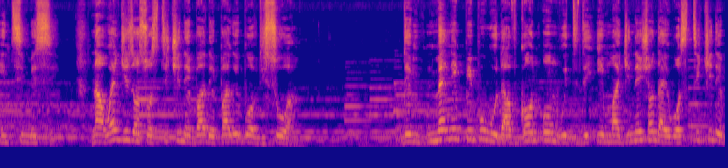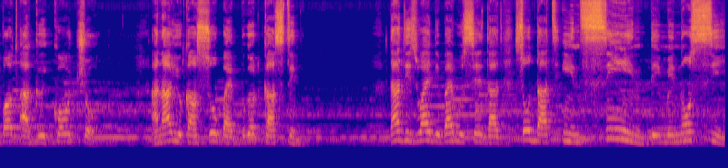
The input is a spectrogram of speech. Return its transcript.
intimacy. Now, when Jesus was teaching about the parable of the sower, the many people would have gone home with the imagination that he was teaching about agriculture and how you can sow by broadcasting. That is why the Bible says that so that in seeing they may not see,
